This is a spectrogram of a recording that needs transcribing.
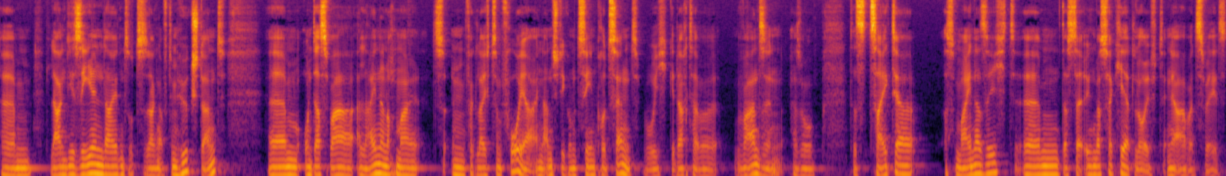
ähm, lagen die Seelenleiden sozusagen auf dem Höchststand. Ähm, und das war alleine nochmal im Vergleich zum Vorjahr ein Anstieg um 10 Prozent, wo ich gedacht habe, Wahnsinn. Also das zeigt ja, aus meiner Sicht, ähm, dass da irgendwas verkehrt läuft in der Arbeitswelt.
